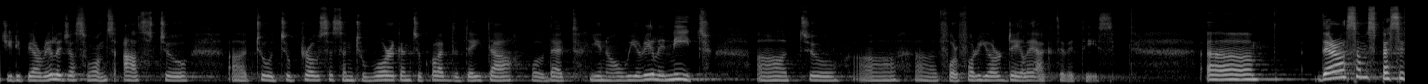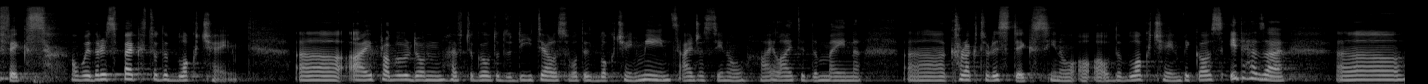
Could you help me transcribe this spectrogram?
GDPR really just wants us to, uh, to, to process and to work and to collect the data that you know, we really need uh, to, for, for your daily activities. There are some specifics with respect to the blockchain. Uh, I probably don't have to go to the details of what this blockchain means. I just, you know, highlighted the main uh, characteristics, you know, of, of, the blockchain because it has a, uh,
